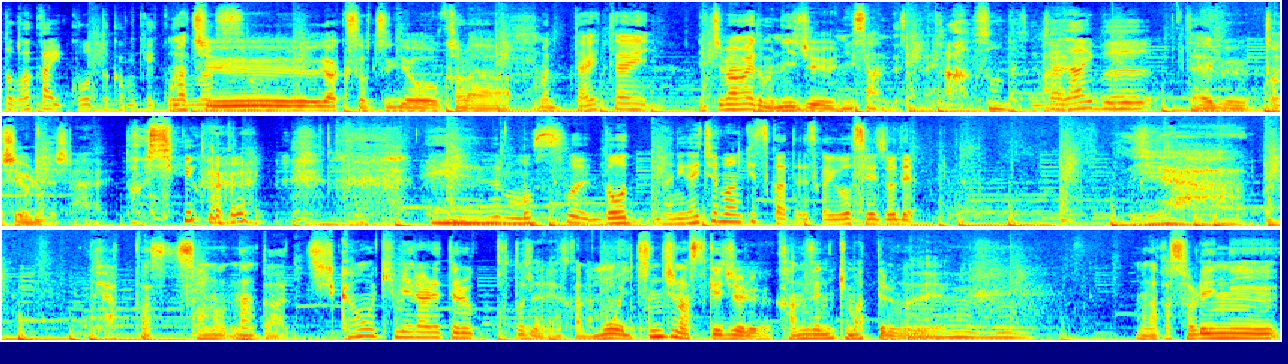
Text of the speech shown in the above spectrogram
と若い子とかも結構いまあます中学卒業から、まあ、大体一番目でも223ですね。あそうなんですか、じゃあはい。だいぶだいぶ年寄りでした。はい。年寄り。へ えもうそうどう何が一番きつかったですか？養成所で。いやぱそのなんか時間を決められてることじゃないですかね。もう一日のスケジュールが完全に決まってるので、うんうんまあなんかそれに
